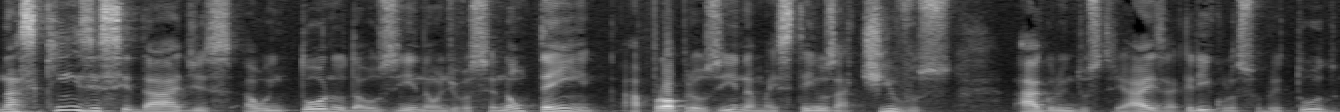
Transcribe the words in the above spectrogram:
Nas 15 cidades ao entorno da usina, onde você não tem a própria usina, mas tem os ativos agroindustriais, agrícolas sobretudo,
